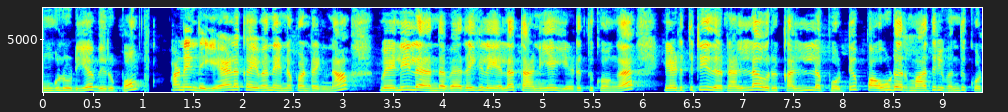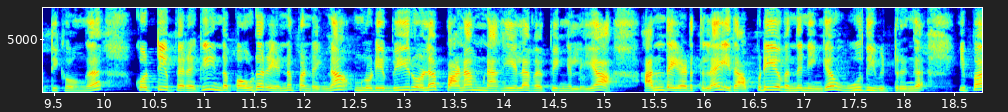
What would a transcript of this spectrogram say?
உங்களுடைய விருப்பம். ஆனால் இந்த ஏலக்காய் வந்து என்ன பண்ணுறீங்கன்னா வெளியில் அந்த விதைகளை எல்லாம் தனியாக எடுத்துக்கோங்க. எடுத்துட்டு இதை நல்லா ஒரு கல்லில் போட்டு பவுடர் மாதிரி வந்து கொட்டிக்கோங்க. கொட்டிய பிறகு இந்த பவுடரை என்ன பண்ணுறீங்கன்னா உங்களுடைய பீரோவில் பணம் நகையெல்லாம் வைப்பீங்க இல்லையா? அந்த இடத்துல இதை அப்படியே வந்து நீங்கள் ஊதி விட்டுருங்க. இப்போ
